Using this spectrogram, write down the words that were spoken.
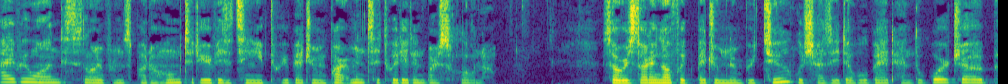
Hi everyone, this is Lauren from Spotahome. Today we're visiting a three bedroom apartment situated in Barcelona. So we're starting off with bedroom number two, which has a double bed and a wardrobe.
